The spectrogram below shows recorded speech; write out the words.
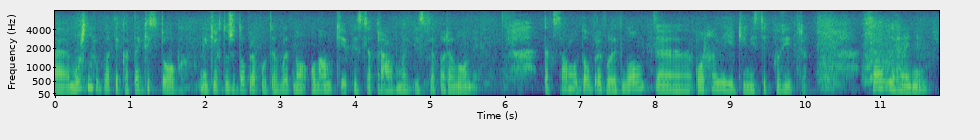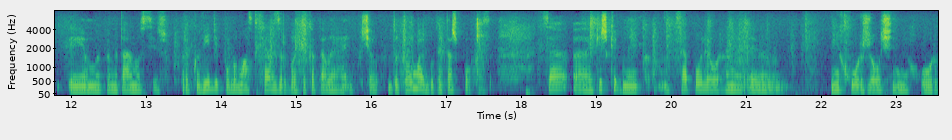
Е, можна робити КТ кісток, на яких дуже добре буде видно уламки після травми, після переломів. Так само добре видно е, органи, які містять повітря. Це легені. І ми пам'ятаємо всі, що при ковіді було must have зробити КТ легень. Хоча до того має бути теж покази. Це е, кишківник, це поліоргани, е, міхур, жовчний міхур.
